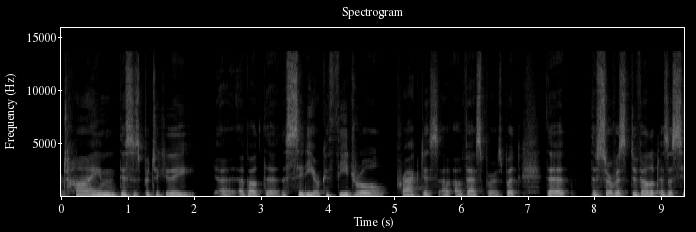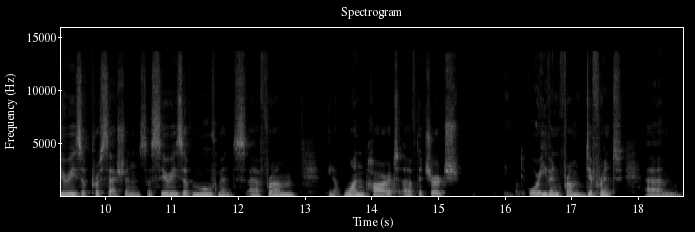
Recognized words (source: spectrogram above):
time, this is particularly uh, about the the city or cathedral practice of, of Vespers, but the the service developed as a series of processions, a series of movements uh, from you know one part of the church or even from different um,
